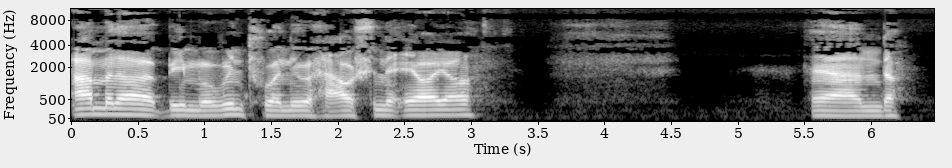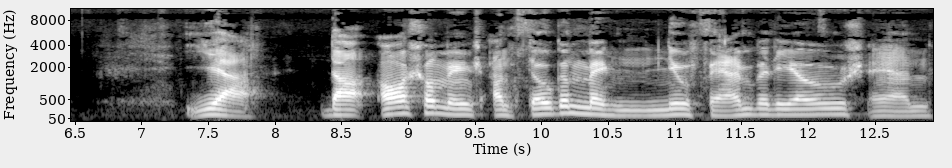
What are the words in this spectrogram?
I'm gonna be moving to a new house in the area. And, yeah. That also means I'm still gonna make new fan videos and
